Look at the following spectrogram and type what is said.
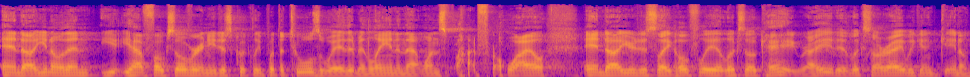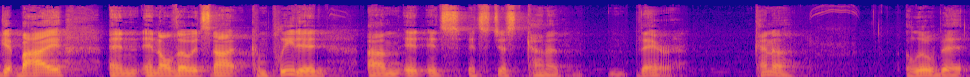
And, uh, you know, then you, you, have folks over and you just quickly put the tools away that have been laying in that one spot for a while. And uh, you're just like, hopefully it looks okay, right? It looks all right. We can, you know, get by. And, and although it's not completed, um, it, it's, it's just kind of there. Kind of a little bit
